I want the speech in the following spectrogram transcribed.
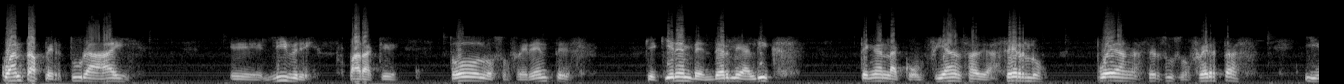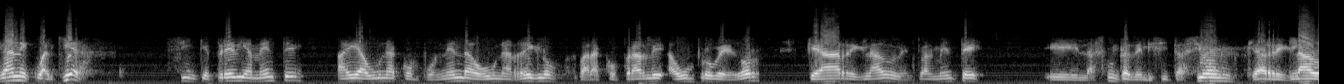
cuánta apertura hay eh, libre para que todos los oferentes que quieren venderle al IX tengan la confianza de hacerlo, puedan hacer sus ofertas y gane cualquiera, sin que previamente haya una componenda o un arreglo para comprarle a un proveedor que ha arreglado eventualmente eh, las juntas de licitación, que ha arreglado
